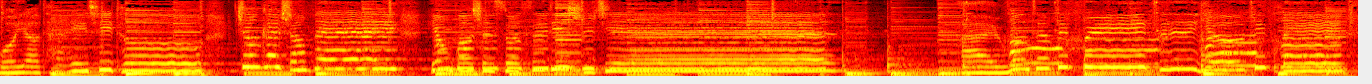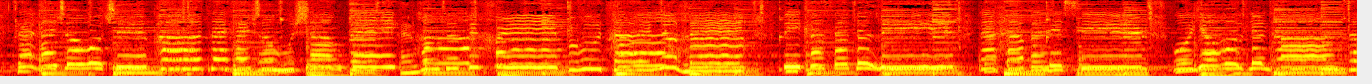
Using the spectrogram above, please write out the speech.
我要抬起头，张开双臂，拥抱神所赐的世界。在爱中无惧怕，在海中无伤悲。I want to be free，不再流泪，Because I believe that heaven is here。我有天堂在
